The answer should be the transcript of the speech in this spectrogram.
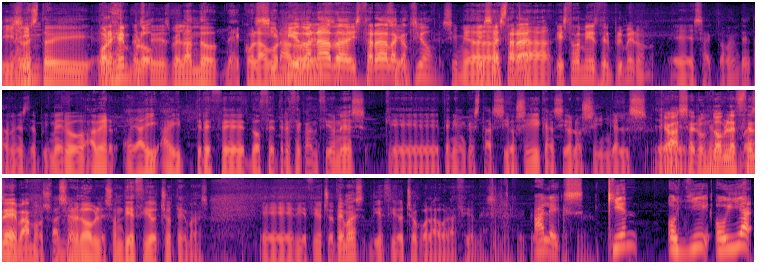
Y no Sin- estoy, por eh, ejemplo, no estoy desvelando de Sin colaboradores. miedo a nada estará la Sí, canción. Sin miedo a Esa nada estará, estará. que esta también es del primero, ¿no? Eh, Exactamente, también es del primero. A ver, eh, hay, hay 13, 12, 13 canciones que tenían que estar sí o sí, que han sido los singles. Que va a ser un doble va a CD, ser- vamos, Va a ser doble. doble, son 18 temas. Eh, 18 temas, 18 colaboraciones. Alex, ¿quién oye- oía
